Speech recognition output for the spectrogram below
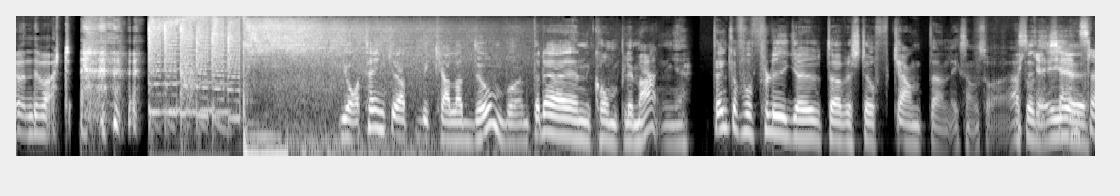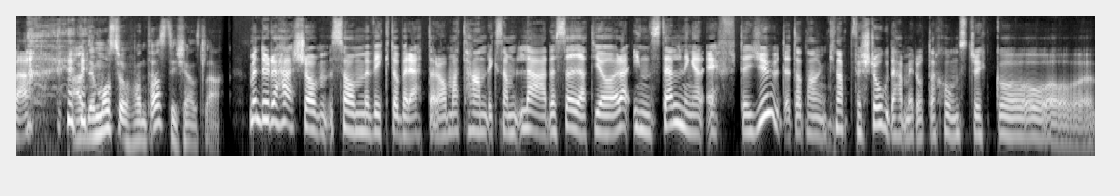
Underbart. Jag tänker att bli kallad Dumbo, är inte det en komplimang? Tänk att få flyga ut över stuffkanten. Liksom så. Alltså, det, är Vilken ju, känsla. ja, det måste vara en fantastisk känsla. Men du, det här som, som Viktor berättar om, att han liksom lärde sig att göra inställningar efter ljudet. Att han knappt förstod det här med rotationstryck och, och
